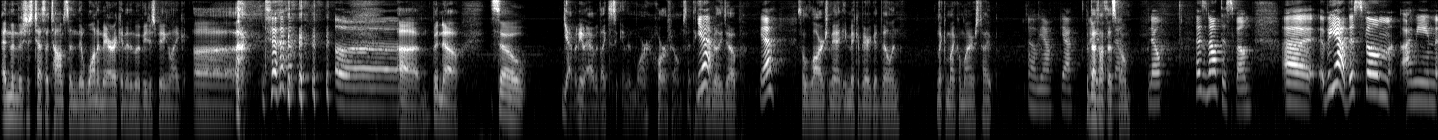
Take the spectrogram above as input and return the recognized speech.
and then there's just Tessa Thompson, the one American in the movie, just being like, uh, Uh. um, but no, so yeah, but anyway, I would like to see him in more horror films. I think he'd be really dope. Yeah. It's a large man. He'd make a very good villain, like a Michael Myers type. Oh yeah, yeah. But that's not this that. film. Nope, that's not this film. Uh, but yeah, this film. I mean,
